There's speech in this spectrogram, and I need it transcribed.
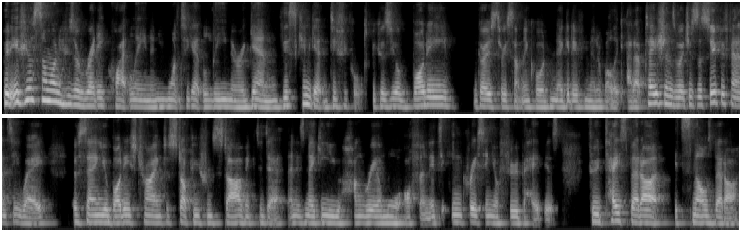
But if you're someone who's already quite lean and you want to get leaner again, this can get difficult because your body goes through something called negative metabolic adaptations, which is a super fancy way of saying your body's trying to stop you from starving to death and is making you hungrier more often. It's increasing your food behaviors. Food tastes better, it smells better.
